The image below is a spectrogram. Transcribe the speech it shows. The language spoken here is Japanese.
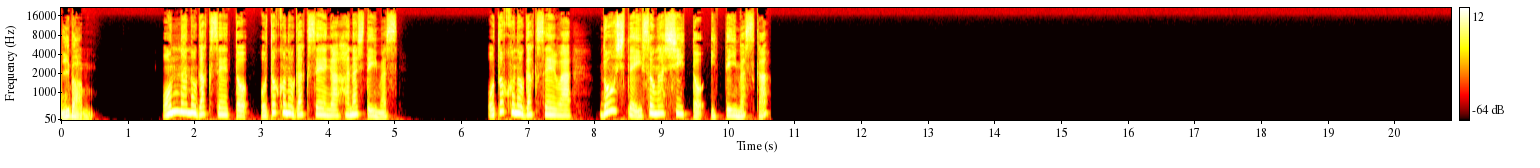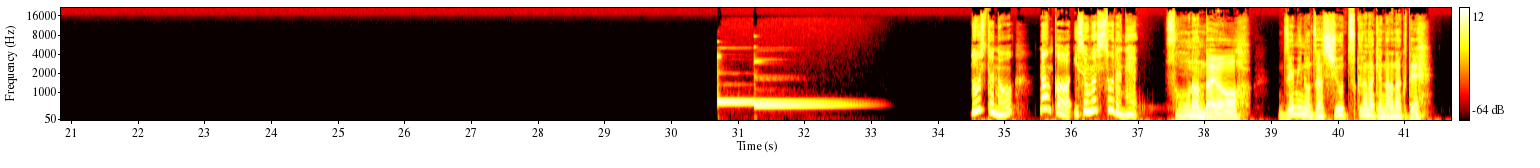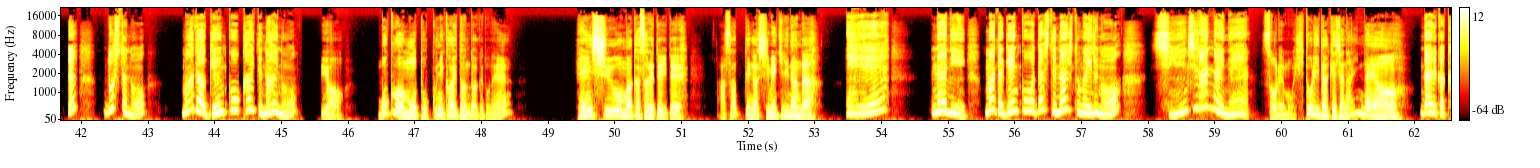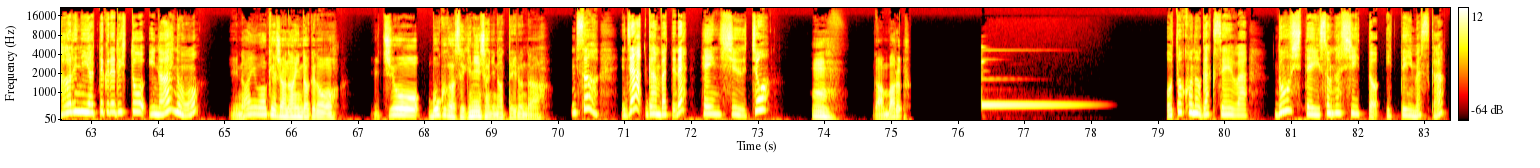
2番女の学生と男の学生が話しています。男の学生はどうして忙しいと言っていますか？したの？なんか忙しそうだね。そうなんだよ。ゼミの雑誌を作らなきゃならなくて。どうしたの？まだ原稿書いてないの？いや、僕はもうとっくに書いたんだけどね。編集を任されていて、あさってが締め切りなんだ。ええ何？まだ原稿を出してない人がいるの？信じらんないね。それも一人だけじゃないんだよ。誰か代わりにやってくれる人いないの？いないわけじゃないんだけど、一応僕が責任者になっているんだ。そう。じゃあ頑張ってね、編集長。うん、頑張る。男の学生はどうして忙しいと言っていますか？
